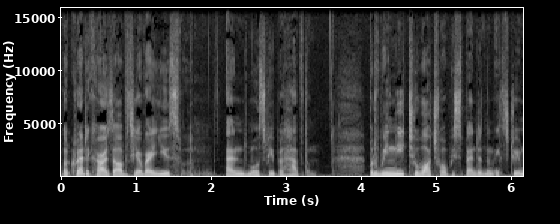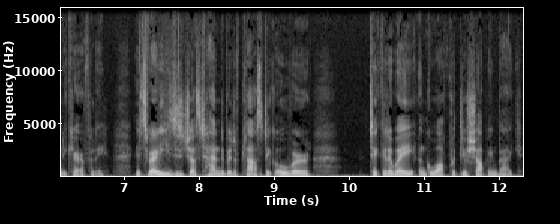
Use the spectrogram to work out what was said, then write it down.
Well, credit cards obviously are very useful, and most people have them. But we need to watch what we spend on them extremely carefully. It's very easy to just hand a bit of plastic over, take it away, and go off with your shopping bag.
